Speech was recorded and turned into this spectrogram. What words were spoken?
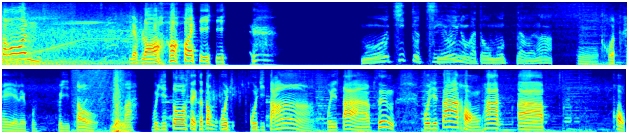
โดนเรียบร้อย もうちっと強いのかと思ったわな อืมโคตรเท่เลยคุณฟูจิโต้มาฟูจิโต้เสร็จก็ต้องกูจิกูจิต้ากูจิต้าครับซึ่งกูจิต้าของภาคอ่าของ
